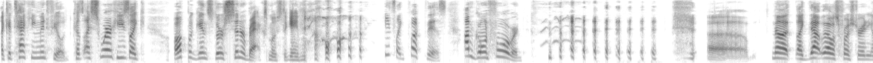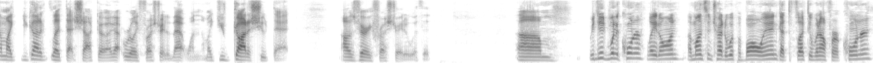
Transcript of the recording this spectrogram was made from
like attacking midfield because I swear he's like up against their center backs most of the game now. he's like, fuck this. I'm going forward. uh, no, like that that was frustrating. I'm like, you gotta let that shot go. I got really frustrated that one. I'm like, you've gotta shoot that. I was very frustrated with it. Um we did win a corner late on. Amundsen tried to whip a ball in, got deflected, went out for a corner.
